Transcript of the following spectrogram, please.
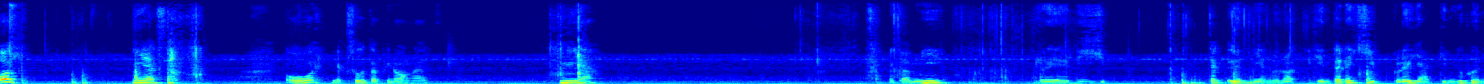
โอ้ยเมียสักโอ้ย อยากสู้แต่พี่น้องไงเมียแล้วก็มีเรดีดจากอื่นเอียงเลยเนาะเห็นแต่ในคลิปก็เลยอยากกินคือเพิ่น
